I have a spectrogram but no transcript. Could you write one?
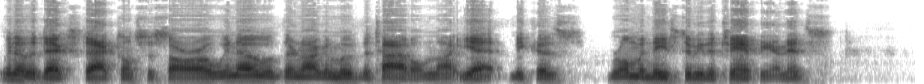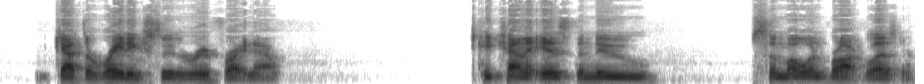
We know the deck's stacked on Cesaro. We know they're not going to move the title, not yet, because Roman needs to be the champion. It's got the ratings through the roof right now. He kind of is the new Samoan Brock Lesnar.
